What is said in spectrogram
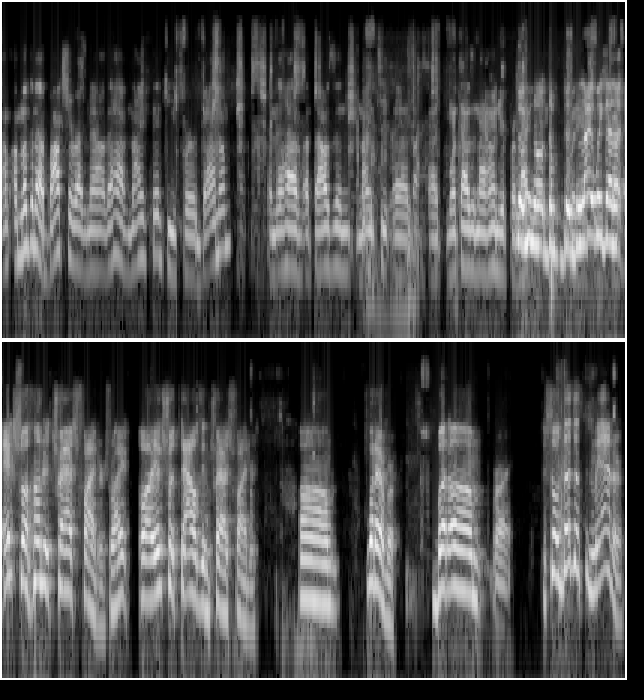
I'm, I'm looking at BoxRec right now. They have 950 for Bantam, and they have 1,019 uh, uh 1,900 for so you know the, the, the lightweight got an extra hundred trash fighters, right? Or an extra thousand trash fighters. Um, whatever. But um, right. so that doesn't matter.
